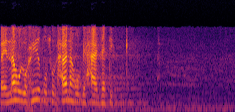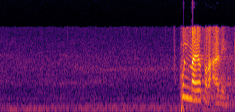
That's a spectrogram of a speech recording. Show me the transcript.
فإنه يحيط سبحانه بحاجتك. كل ما يطرأ عليك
